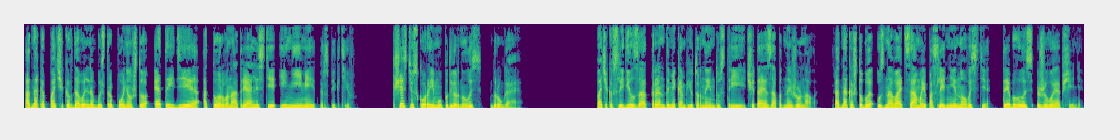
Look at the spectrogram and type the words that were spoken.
Однако Патчиков довольно быстро понял, что эта идея оторвана от реальности и не имеет перспектив. К счастью, скоро ему подвернулась другая. Пачиков следил за трендами компьютерной индустрии, читая западные журналы. Однако, чтобы узнавать самые последние новости, требовалось живое общение.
